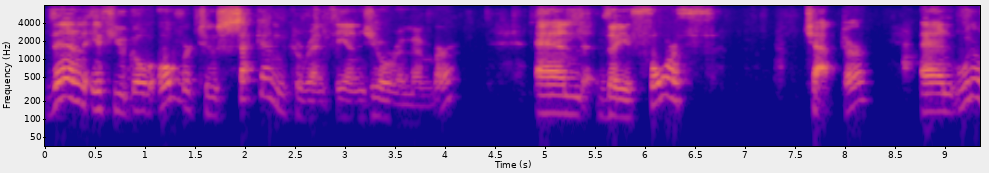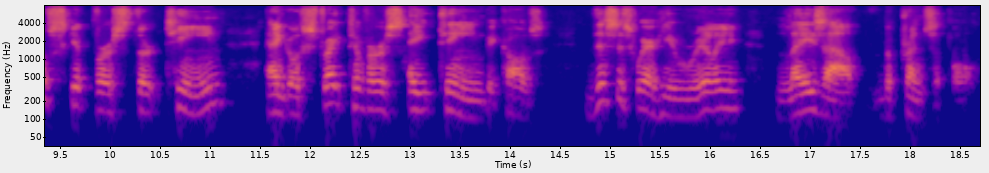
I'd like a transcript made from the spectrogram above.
Then if you go over to Second Corinthians, you'll remember, and the fourth chapter, and we'll skip verse 13 and go straight to verse 18 because this is where he really lays out the principle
